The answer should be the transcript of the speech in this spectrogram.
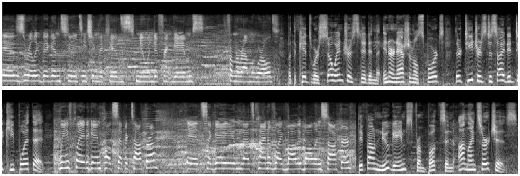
is really big into teaching the kids new and different games from around the world. But the kids were so interested in the international sports, their teachers decided to keep with it. We've played a game called Sepak Takraw. It's a game that's kind of like volleyball and soccer. They found new games from books and online searches.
